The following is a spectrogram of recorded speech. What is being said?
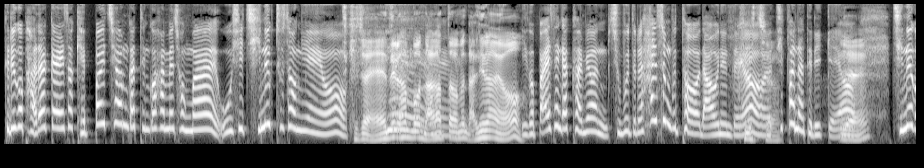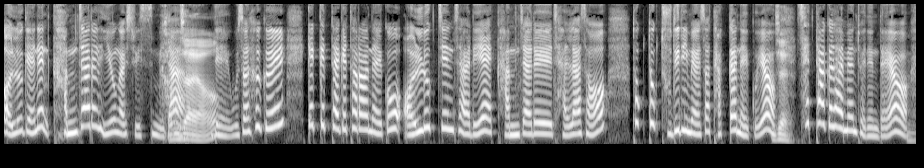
그리고 바닷가에서 갯벌 체험 같은 거 하면 정말 옷이 진흙투성이에요. 특히 저 애들 예. 한번 나갔다 오면 난리 나요. 이거 빨 생각하면 주부들은 한숨부터 나오는데요. 그렇죠. 팁 하나 드릴게요. 예. 진흙 얼룩에는 감자를 이용할 수 있습니다. 감자요? 네, 우선 흙을 깨끗하게 털어내고 얼룩진 자리에 감자를 잘라서 톡톡 두드리면서 닦아내고요. 이제 세탁을 하면 되는데요. 음.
